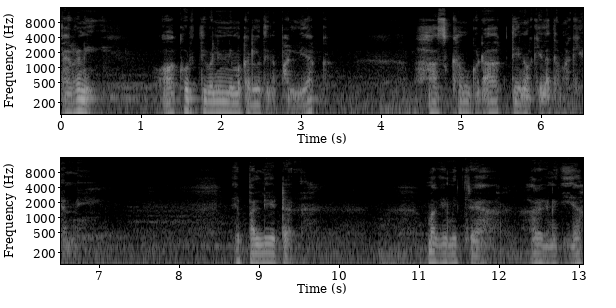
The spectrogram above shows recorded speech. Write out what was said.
පැරණි ආකෘති වලින් නිම කරලා තියෙන පල්ලියක් හාස්කම් ගොඩාක් තියෙනවා කියලා තම කියන්නේ. ඒ පල්ලියට මගේ මිත්‍රයා අරගෙන ගියා.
